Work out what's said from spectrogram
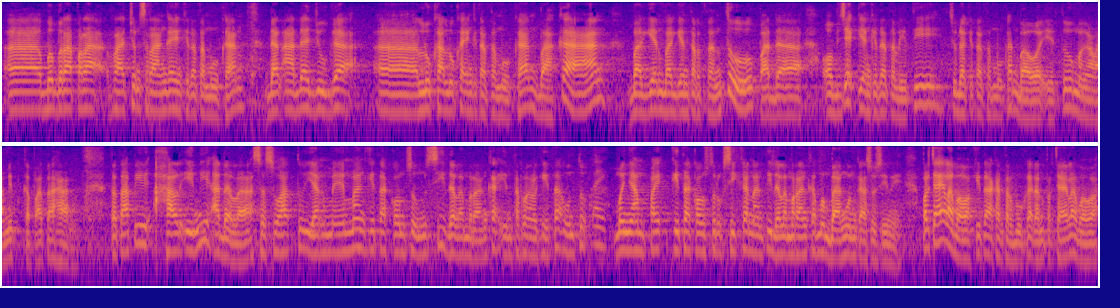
eh, beberapa ra- racun serangga yang kita temukan, dan ada juga luka-luka yang kita temukan, bahkan bagian-bagian tertentu pada objek yang kita teliti sudah kita temukan bahwa itu mengalami kepatahan. Tetapi hal ini adalah sesuatu yang memang kita konsumsi dalam rangka internal kita untuk Baik. menyampai kita konstruksikan nanti dalam rangka membangun kasus ini. Percayalah bahwa kita akan terbuka dan percayalah bahwa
